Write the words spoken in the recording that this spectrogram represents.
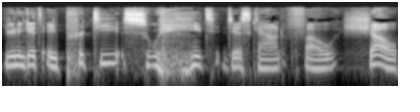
You're going to get a pretty sweet discount faux show.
